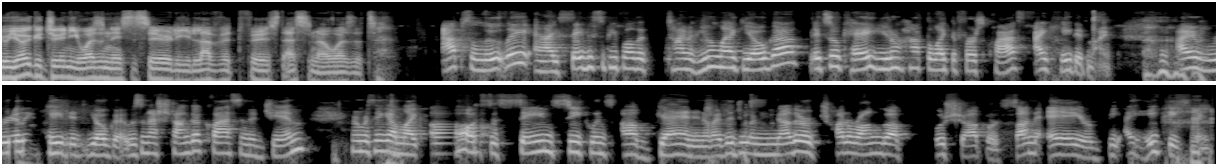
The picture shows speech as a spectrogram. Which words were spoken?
your yoga journey wasn't necessarily love at first asana, was it? Absolutely. And I say this to people all the time if you don't like yoga, it's okay. You don't have to like the first class. I hated mine. I really hated yoga. It was an Ashtanga class in a gym. I remember thinking, I'm mm-hmm. like, oh, it's the same sequence again. And if I had to do another chaturanga push up or sun A or B, I hate these things.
